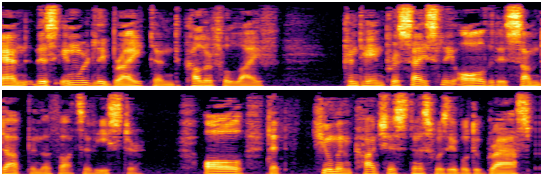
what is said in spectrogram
And this inwardly bright and colorful life contained precisely all that is summed up in the thoughts of Easter, all that human consciousness was able to grasp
